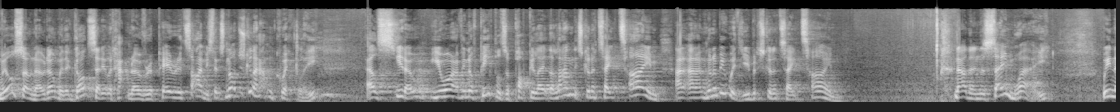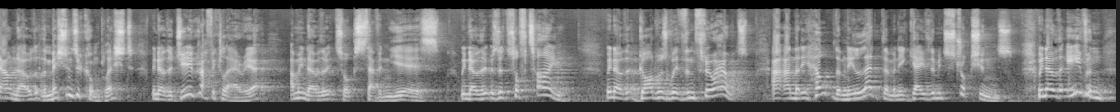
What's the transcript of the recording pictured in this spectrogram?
We also know, don't we, that God said it would happen over a period of time. He said it's not just going to happen quickly, else, you know, you won't have enough people to populate the land. It's going to take time. And, and I'm going to be with you, but it's going to take time. Now, then, in the same way, we now know that the mission's accomplished, we know the geographical area, and we know that it took seven years. We know that it was a tough time. We know that God was with them throughout and that He helped them and He led them and He gave them instructions. We know that even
